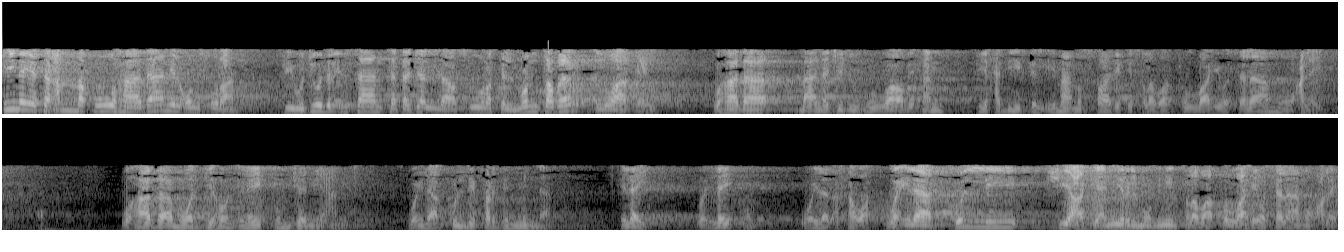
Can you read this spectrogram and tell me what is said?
حين يتعمق هذان العنصران في وجود الإنسان تتجلى صورة المنتظر الواقعي وهذا ما نجده واضحا في حديث الإمام الصادق صلوات الله وسلامه عليه. وهذا موجه إليكم جميعا وإلى كل فرد منا إلي وإليكم وإلى الأخوات وإلى كل شيعة أمير المؤمنين صلوات الله وسلامه عليه.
